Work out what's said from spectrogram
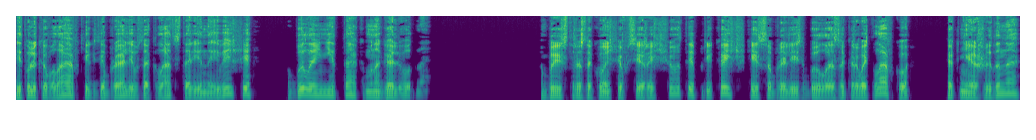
И только в лавке, где брали в заклад старинные вещи, было не так многолюдно. Быстро закончив все расчеты, приказчики собрались было закрывать лавку, как неожиданно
